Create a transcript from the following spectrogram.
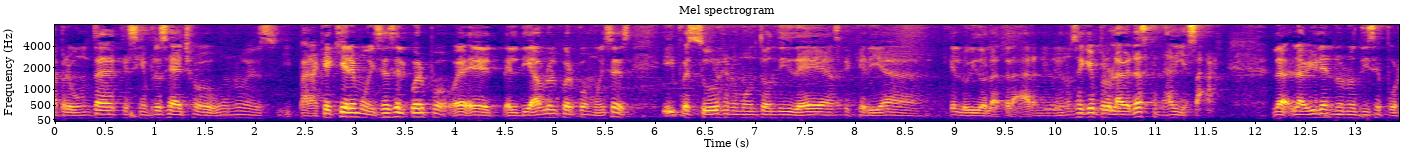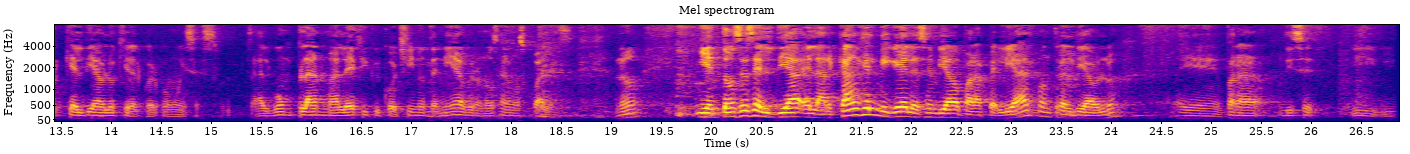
la pregunta que siempre se ha hecho uno es, ¿y para qué quiere Moisés el cuerpo, eh, el diablo el cuerpo de Moisés? Y pues surgen un montón de ideas que quería que lo idolatraran y no sé qué, pero la verdad es que nadie sabe. La, Biblia no nos dice por qué el diablo quiere el cuerpo de Moisés. Algún plan maléfico y cochino tenía, pero no sabemos cuál es. ¿no? Y entonces el, el arcángel Miguel es enviado para pelear contra el diablo, eh, para, dice, y,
